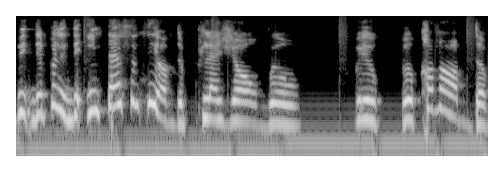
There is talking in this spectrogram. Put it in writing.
the, the, the intensity of the pleasure will will will cover up the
